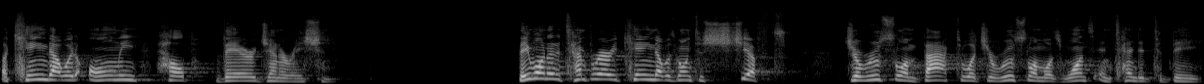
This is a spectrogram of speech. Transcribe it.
a king that would only help their generation. They wanted a temporary king that was going to shift Jerusalem back to what Jerusalem was once intended to be.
